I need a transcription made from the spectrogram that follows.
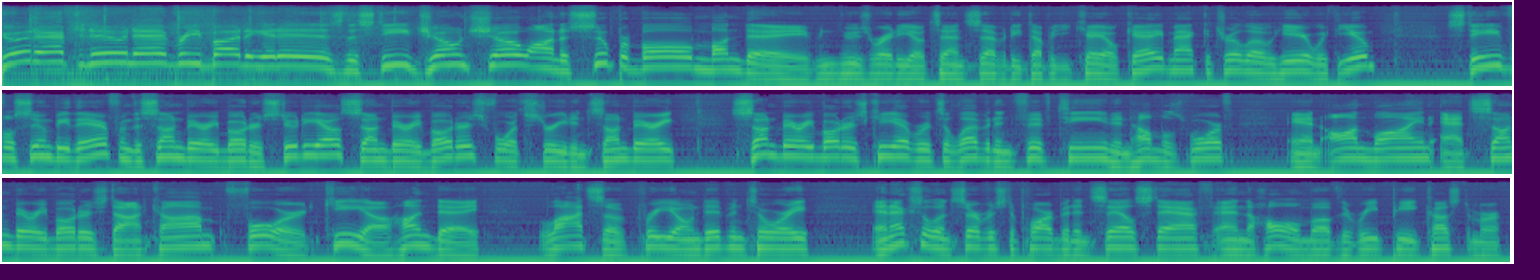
Good afternoon, everybody. It is the Steve Jones Show on a Super Bowl Monday. News Radio 1070 WKOK. Matt Catrillo here with you. Steve will soon be there from the Sunbury Motors studio. Sunbury Motors, 4th Street in Sunbury. Sunbury Motors Kia, routes 11 and 15 in Hummel's Wharf. And online at sunburymotors.com. Ford, Kia, Hyundai, lots of pre owned inventory an excellent service department and sales staff, and the home of the repeat customer.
